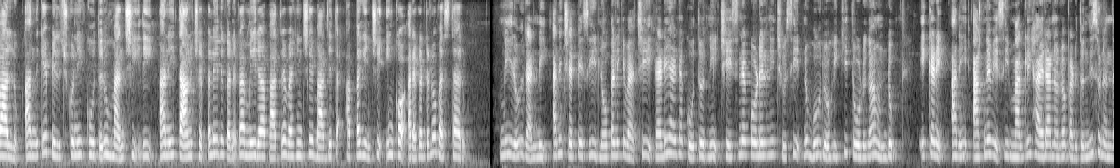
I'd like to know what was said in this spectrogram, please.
వాళ్ళు. అందుకే పిలుచుకుని కూతురు మంచిది అని తాను చెప్పలేదు కనుక మీరు ఆ పాత్ర వహించే బాధ్యత అప్పగించి ఇంకో అరగంటలో వస్తారు. మీరు రండి అని చెప్పేసి లోపలికి వచ్చి రెడీ అయిన కూతుర్ని చేసిన కోడల్ని చూసి నువ్వు రోహికి తోడుగా ఉండు. ఇక్కడే అని ఆజ్ఞ వేసి మళ్ళీ హైరాణలో పడుతుంది సునంద.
